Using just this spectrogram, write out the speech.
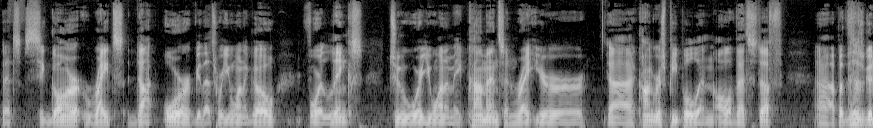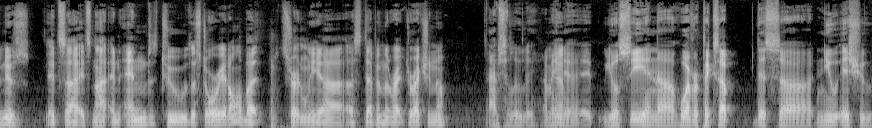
that's cigarrights.org. That's where you want to go for links to where you want to make comments and write your uh, Congress people and all of that stuff. Uh, but this is good news. It's uh, it's not an end to the story at all, but certainly a, a step in the right direction. No. Absolutely. I mean, Yeah. uh, you'll see in uh, whoever picks up this uh, new issue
